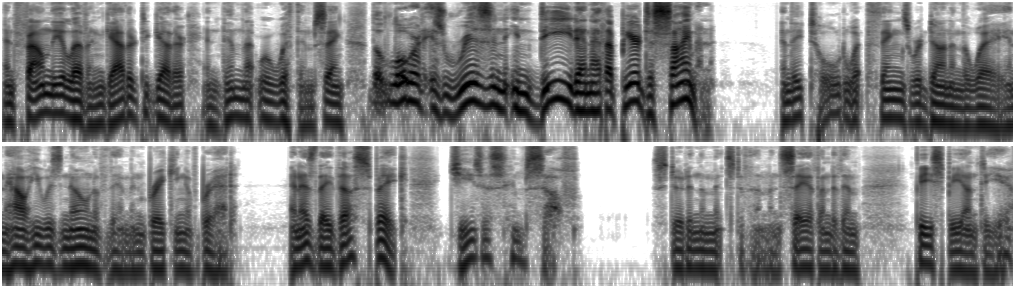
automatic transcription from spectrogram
and found the eleven gathered together, and them that were with them, saying, The Lord is risen indeed, and hath appeared to Simon. And they told what things were done in the way, and how he was known of them in breaking of bread. And as they thus spake, Jesus himself stood in the midst of them, and saith unto them, Peace be unto you.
